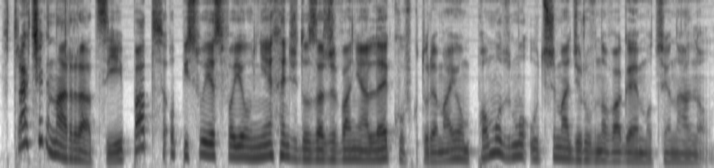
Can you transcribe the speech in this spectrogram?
W trakcie narracji Pat opisuje swoją niechęć do zażywania leków, które mają pomóc mu utrzymać równowagę emocjonalną.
